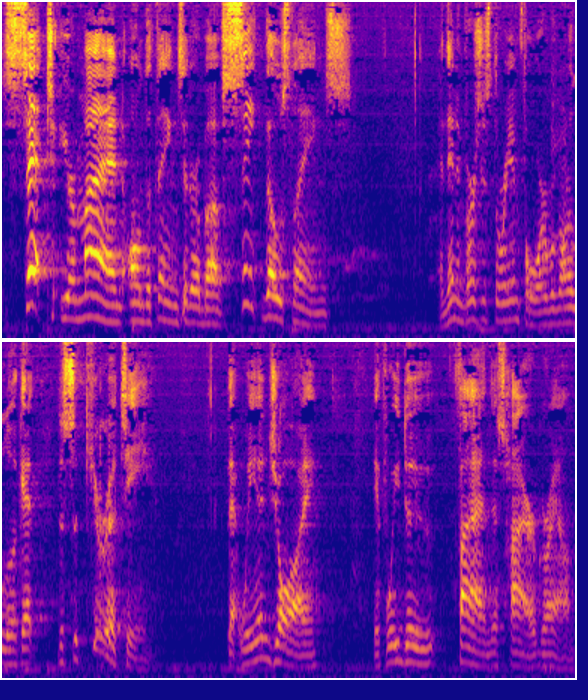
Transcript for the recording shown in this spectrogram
set your mind on the things that are above. Seek those things. And then in verses 3 and 4, we're going to look at the security that we enjoy if we do find this higher ground.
